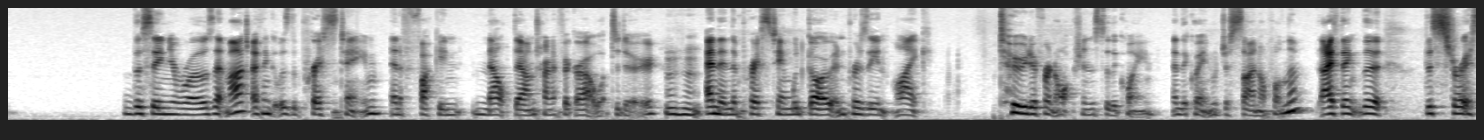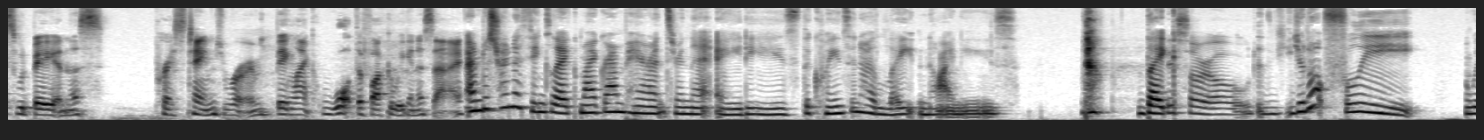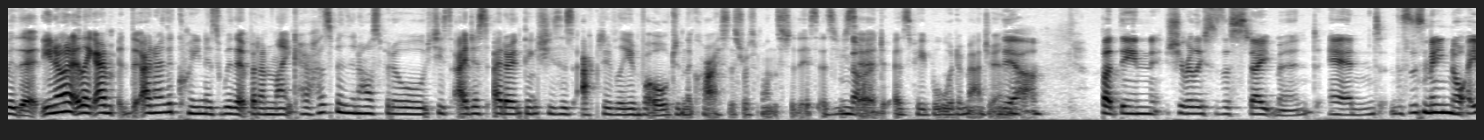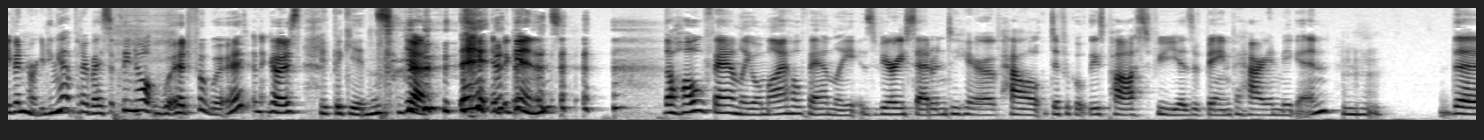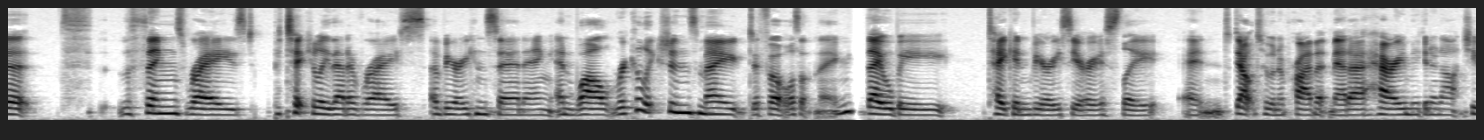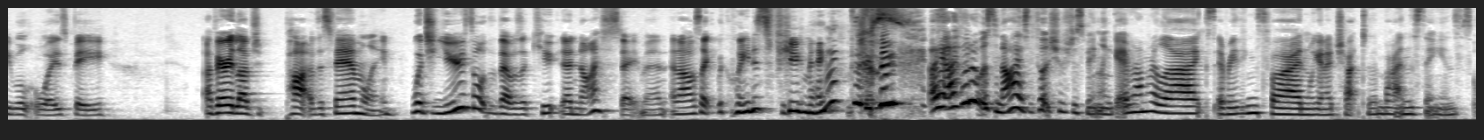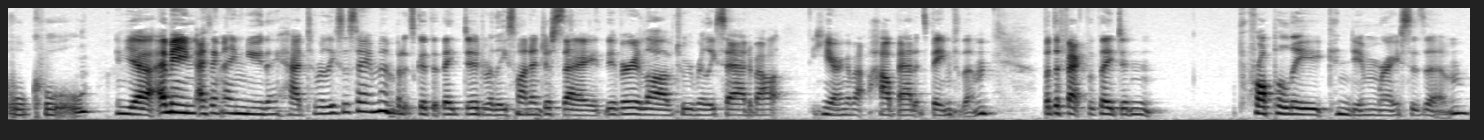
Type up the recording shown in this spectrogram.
the senior royals that much. I think it was the press team in a fucking meltdown trying to figure out what to do. Mm-hmm. And then the press team would go and present like two different options to the queen, and the queen would just sign off on them. I think the the stress would be in this press team's room, being like, "What the fuck are we gonna say?" I'm just trying to think like my grandparents are in their 80s, the queen's in her late 90s. like They're so old. you're not fully with it. You know, like I'm I know the queen is with it, but I'm like her husband's in hospital. She's I just I don't think she's as actively involved in the crisis response to this as you No. said as people would imagine. Yeah. But then she releases a statement, and this is me not even reading it, but I basically know it word for word. And it goes, It begins. Yeah, it begins. The whole family, or my whole family, is very saddened to hear of how difficult these past few years have been for Harry and Meghan. Mm-hmm. The the things raised, particularly that of race, are very concerning. And while recollections may differ or something, they will be taken very seriously and dealt to in a private matter. Harry, Meghan, and Archie will always be a very loved part of this family. Which you thought that that was a cute, a nice statement, and I was like, the Queen is fuming. I, I thought it was nice. I thought she was just being like, everyone relax, everything's fine. We're gonna chat to them behind the scenes. It's all cool. Yeah, I mean, I think they knew they had to release a statement, but it's good that they did release one and just say they're very loved. We're really sad about hearing about how bad it's been for them. But the fact that they didn't properly condemn racism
